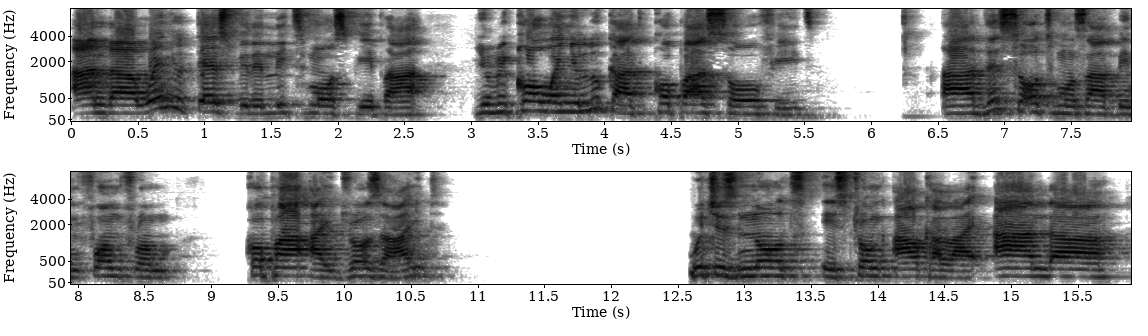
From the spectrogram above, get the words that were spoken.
And uh, when you test with a litmus paper, you recall when you look at copper sulfate, uh, this salt must have been formed from copper hydroxide, which is not a strong alkali, and uh,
